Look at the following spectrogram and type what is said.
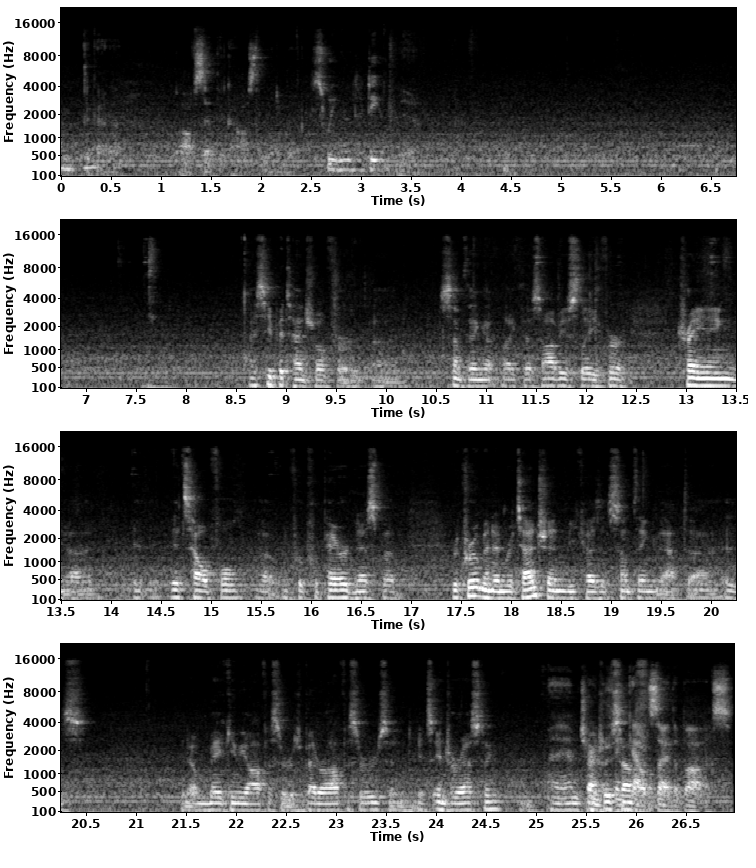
um, to Mhm. kind of offset the cost a little bit. Sweeten the deal. Yeah. I see potential for uh, something like this. Obviously, for training, uh, it- it's helpful uh, for preparedness, but recruitment and retention, because it's something that uh, is, you know, making the officers better officers, and it's interesting, I am trying Actually to think outside the box.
